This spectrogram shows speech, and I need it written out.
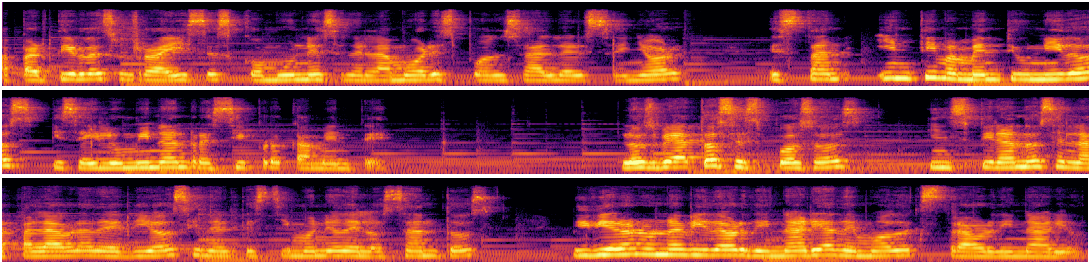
a partir de sus raíces comunes en el amor esponsal del Señor, están íntimamente unidos y se iluminan recíprocamente. Los beatos esposos, inspirándose en la palabra de Dios y en el testimonio de los santos, vivieron una vida ordinaria de modo extraordinario.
